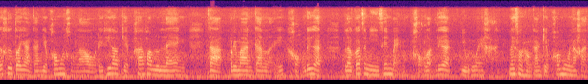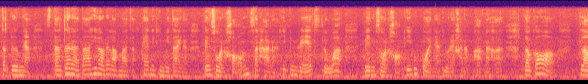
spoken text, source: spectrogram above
ก็คือตัวอย่างการเก็บข้อมูลของเรา โดยที่เราเก็บค่าความรุนแรง จากปริมาณการไหลของเลือด แล้วก็จะมีเส้นแบ่งของหลอดเลือดอยู่ด้วยค่ะ ในส่วนของการเก็บข้อมูลนะคะ จากเดิมเนี่ย Structure Data ที่เราได้รับมาจากแพทย์ในทีมวิจัยเนี่ย เป็นส่วนของสถานะที่เป็น rate หรือว่าเป็นส่วนของที่ผู้ป่วยเนี่ยอยู่ในขณะพักนะคะ แล้วก็เรา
